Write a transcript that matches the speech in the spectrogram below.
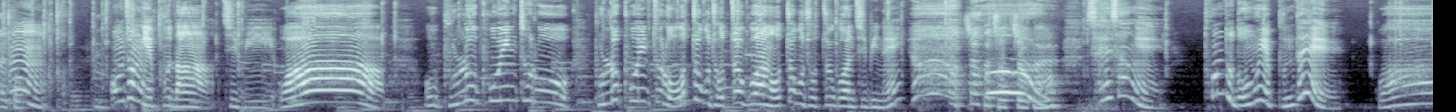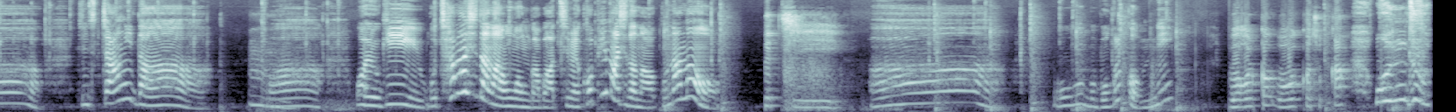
아이고. 응. 음. 엄청 예쁘다, 집이. 와. 어, blue 포인트로, blue 포인트로 어쩌고 저쩌고 한, 어쩌고 저쩌고 한 집이네? 어쩌고 저쩌고. 헐, 세상에. 톤도 너무 예쁜데? 와, 진짜 짱이다. 응, 응. 와, 와, 여기 뭐 차 마시다 나온 건가 봐. 아침에 커피 마시다 나왔구나, 너. 그치. 아, 오, 뭐 먹을 거 없니? 먹을 거 먹을 거 줄까? 원두,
